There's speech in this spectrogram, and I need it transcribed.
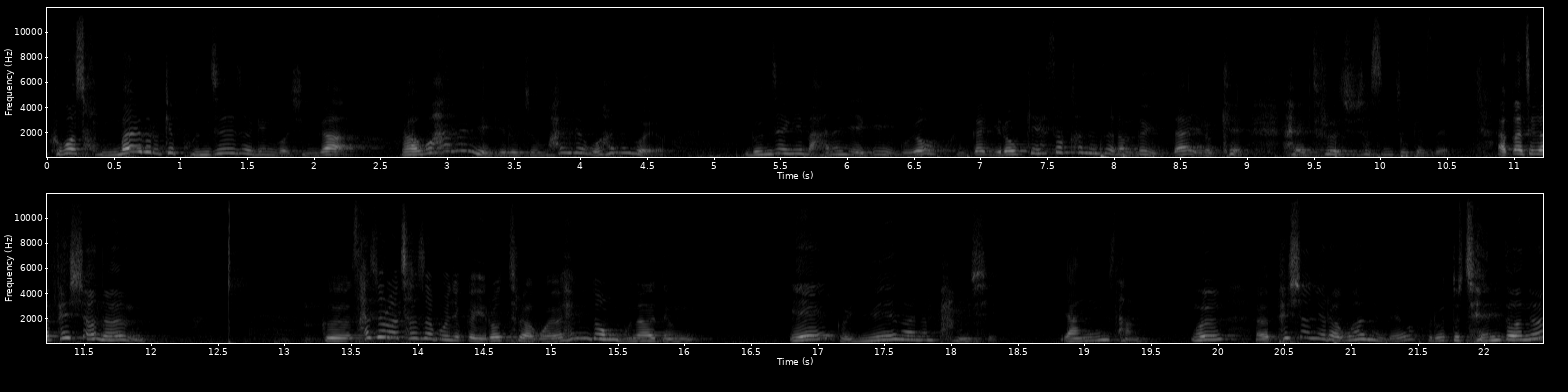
그거 정말 그렇게 본질적인 것인가? 라고 하는 얘기를 좀 하려고 하는 거예요. 논쟁이 많은 얘기이고요. 그러니까 이렇게 해석하는 사람도 있다. 이렇게 들어주셨으면 좋겠어요. 아까 제가 패션은 그 사전을 찾아보니까 이렇더라고요. 행동 문화 등의 그 유행하는 방식, 양상을 어, 패션이라고 하는데요. 그리고 또 젠더는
